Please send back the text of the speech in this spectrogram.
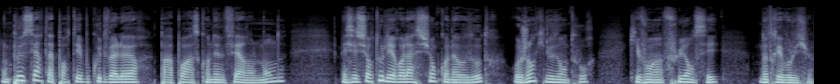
on peut certes apporter beaucoup de valeur par rapport à ce qu'on aime faire dans le monde, mais c'est surtout les relations qu'on a aux autres, aux gens qui nous entourent, qui vont influencer notre évolution.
